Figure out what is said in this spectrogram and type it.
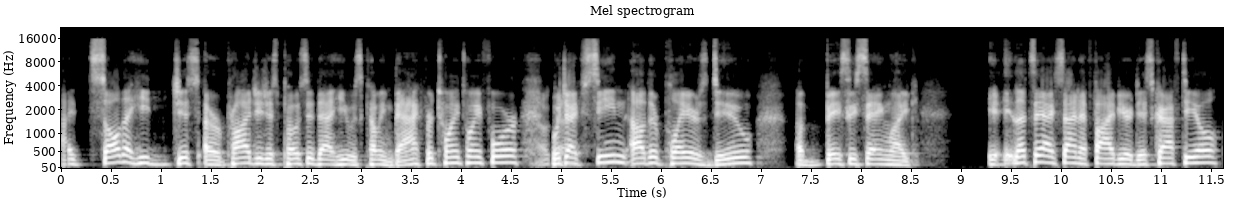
I saw that he just or Prodigy just posted that he was coming back for 2024, okay. which I've seen other players do, of basically saying like, let's say I sign a five year Discraft deal.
